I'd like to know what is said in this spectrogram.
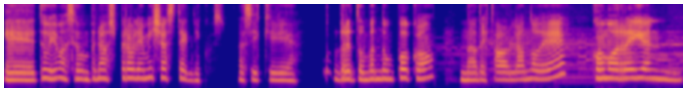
Eh, tuvimos unos problemillas técnicos. Así que, retomando un poco, Nat estaba hablando de cómo Reagan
